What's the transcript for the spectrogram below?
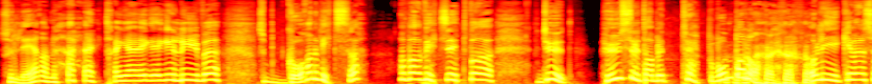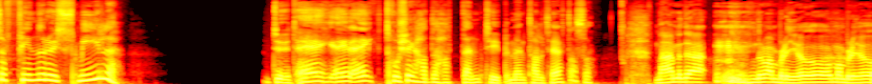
Så ler han. 'Nei, trenger jeg, jeg er i live'. Så går han og vitser. Han bare vitser etterpå. Dude, huset ditt har blitt teppebomba nå, og likevel så finner du smilet. Dude, jeg, jeg, jeg tror ikke jeg hadde hatt den type mentalitet, altså. Nei, men det, det man, blir jo, man blir jo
